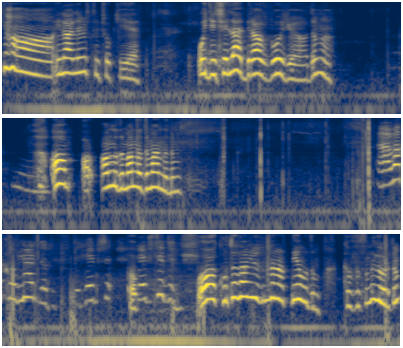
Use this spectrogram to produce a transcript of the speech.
Ya ilerlemiştim çok iyi. O yeşiller biraz zor ya değil mi? Aa, a- anladım anladım anladım. Aa, bak onlar da düştü. Hepsi Hop. hepsi de düştü. Aa kurt adam yüzünden atlayamadım. Kafasını gördüm.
